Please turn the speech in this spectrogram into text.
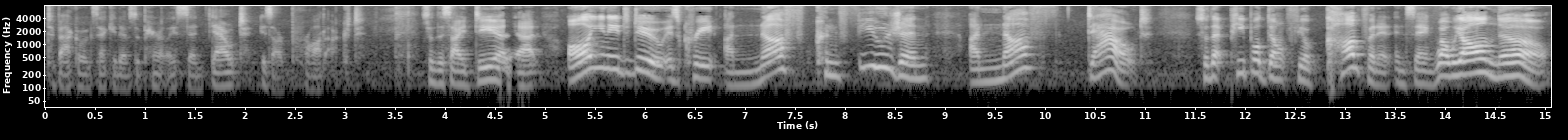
tobacco executives. Apparently, said doubt is our product. So this idea that all you need to do is create enough confusion, enough doubt, so that people don't feel confident in saying, "Well, we all know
